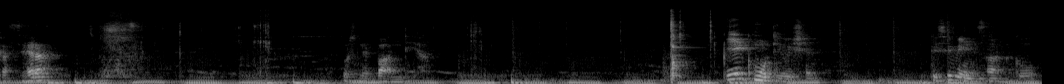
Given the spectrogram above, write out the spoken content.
का सहरा उसने बाँध दिया। एक मोटिवेशन किसी भी इंसान को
